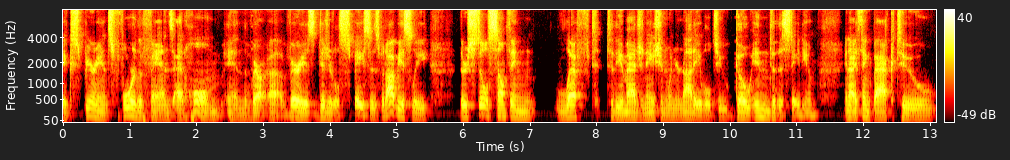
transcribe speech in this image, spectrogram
experience for the fans at home in the uh, various digital spaces. But obviously, there's still something left to the imagination when you're not able to go into the stadium. And I think back to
